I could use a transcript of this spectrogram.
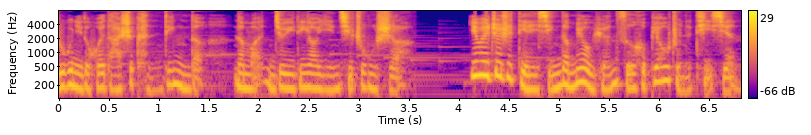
如果你的回答是肯定的，那么你就一定要引起重视了，因为这是典型的没有原则和标准的体现。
